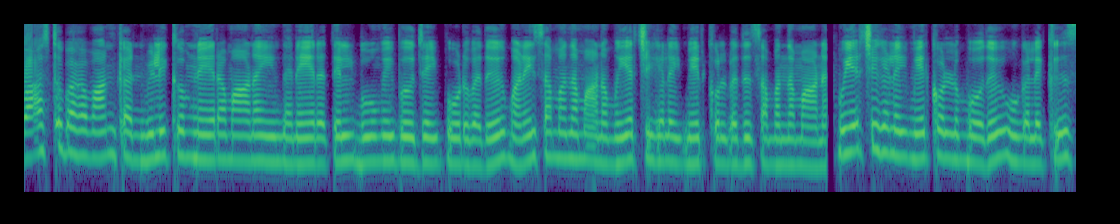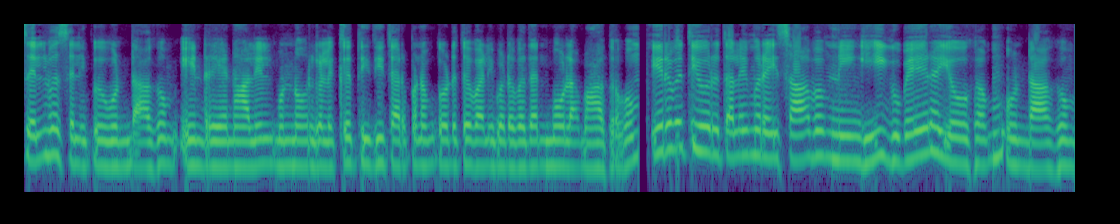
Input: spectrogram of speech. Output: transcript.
வாஸ்து பகவான் கண் விழிக்கும் நேரமான இந்த நேரத்தில் பூமி பூஜை போடுவது மனை சம்பந்தமான முயற்சிகளை மேற்கொள்வது சம்பந்தமான முயற்சிகளை மேற்கொள்ளும் போது உங்களுக்கு செல்வ செழிப்பு உண்டாகும். இன்றைய நாளில் முன்னோர்களுக்கு திதி தர்ப்பணம் கொடுத்து வழிபடுவதன் மூலமாகவும் இருபத்தி ஒரு தலைமுறை சாபம் நீங்கி குபேர யோகம் உண்டாகும்.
